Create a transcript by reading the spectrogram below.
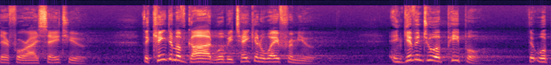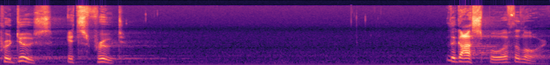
Therefore, I say to you, the kingdom of God will be taken away from you and given to a people that will produce its fruit. The Gospel of the Lord.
